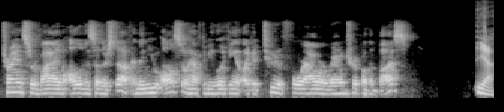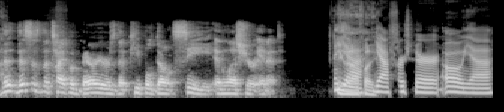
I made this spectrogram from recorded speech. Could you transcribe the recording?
try and survive all of this other stuff, and then you also have to be looking at like a two to four hour round trip on the bus. Yeah. Th- this is the type of barriers that people don't see unless you're in it. Exactly. Yeah, yeah, for sure. Oh, yeah.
